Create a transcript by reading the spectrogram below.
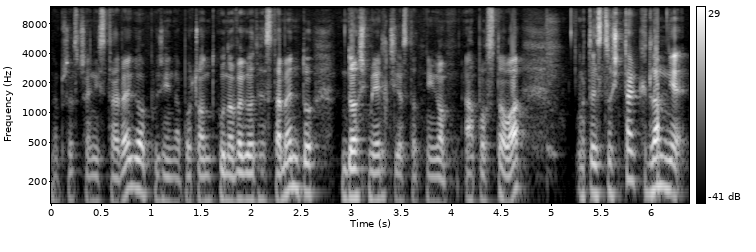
na przestrzeni starego, później na początku nowego Nowego Testamentu do śmierci ostatniego apostoła. To jest coś tak dla mnie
